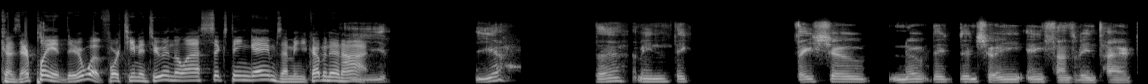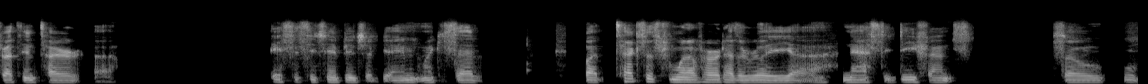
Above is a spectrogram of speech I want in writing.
Because they're playing, they're what 14 and two in the last 16 games. I mean, you're coming in hot. Yeah. The, I mean, they they showed no, they didn't show any any signs of being tired throughout the entire uh, ACC championship game, like you said. But Texas, from what I've heard, has a really uh, nasty defense. So we'll,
